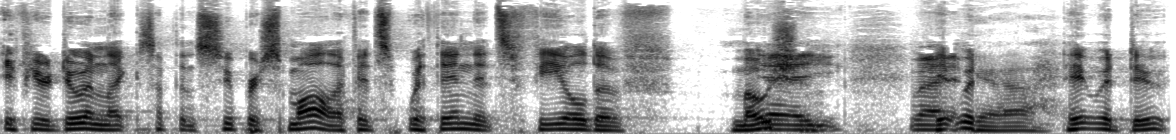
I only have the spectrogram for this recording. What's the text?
if you're doing like something super small, if it's within its field of motion, Yeah, right. it would Yeah. it would do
